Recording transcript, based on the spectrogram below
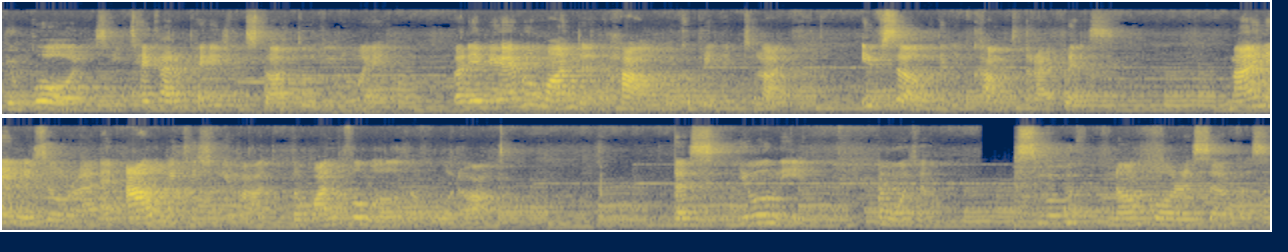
you're bored so you take out a page and start doodling away. But have you ever wondered how we could bring them to life? If so, then you've come to the right place. My name is Zora and I will be teaching you about the wonderful world of water art. First, you will need water, a smooth, non-porous surface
